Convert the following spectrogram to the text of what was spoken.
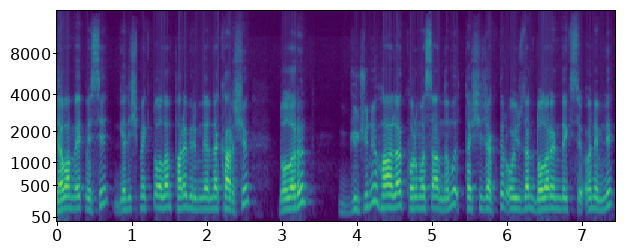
devam etmesi, gelişmekte olan para birimlerine karşı doların gücünü hala koruması anlamı taşıyacaktır. O yüzden dolar endeksi önemli.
